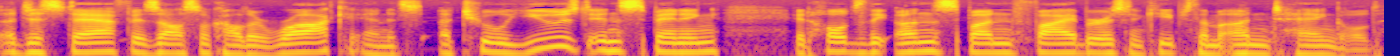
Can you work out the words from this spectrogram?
A distaff is also called a rock, and it's a tool used in spinning. It holds the unspun fibers and keeps them untangled.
